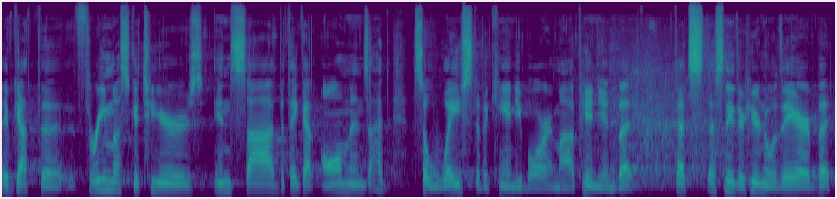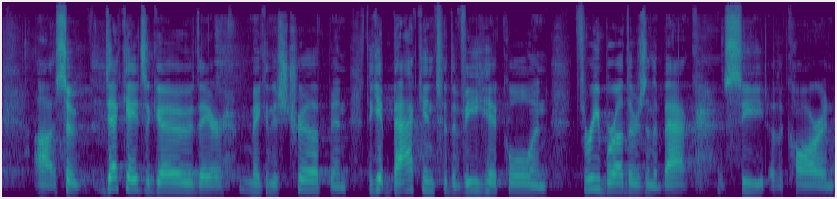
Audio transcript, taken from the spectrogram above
They've got the Three Musketeers inside, but they've got almonds. I, it's a waste of a candy bar, in my opinion, but that's, that's neither here nor there. But uh, so decades ago, they're making this trip, and they get back into the vehicle, and three brothers in the back seat of the car, and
